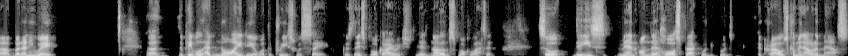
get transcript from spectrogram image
Uh, but anyway, uh, the people had no idea what the priest was saying because they spoke Irish. None of them spoke Latin. So these men on their horseback would, would the crowds coming out of mass,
